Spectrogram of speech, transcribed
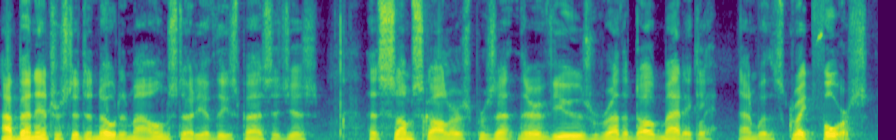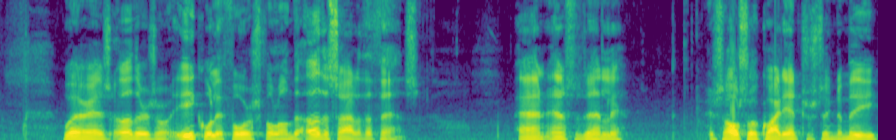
I've been interested to note in my own study of these passages that some scholars present their views rather dogmatically and with great force, whereas others are equally forceful on the other side of the fence. And incidentally, it's also quite interesting to me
